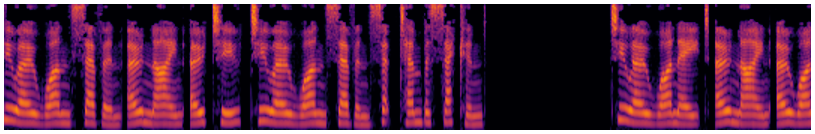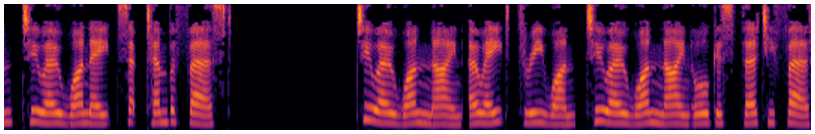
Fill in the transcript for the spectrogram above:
2017-09-02 2017 September 2 2018-09-01 2018 September 1 2019-08-31 2019 August 31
